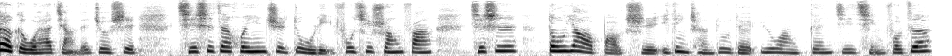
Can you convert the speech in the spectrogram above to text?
二个我要讲的就是，其实，在婚姻制度里，夫妻双方其实都要保持一定程度的欲望跟激情，否则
